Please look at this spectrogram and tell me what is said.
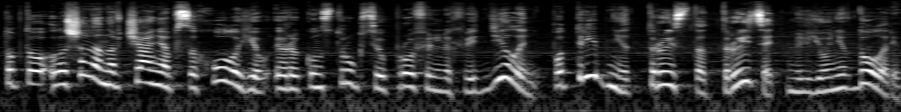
Тобто лише на навчання психологів і реконструкцію профільних відділень потрібні 330 мільйонів доларів.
